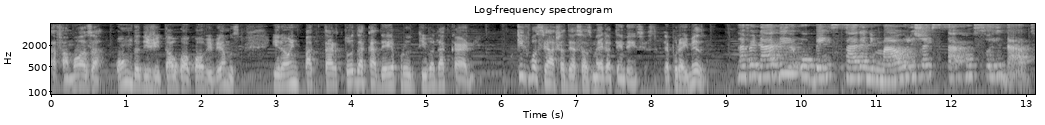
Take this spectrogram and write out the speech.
a, famosa onda digital com a qual vivemos, irão impactar toda a cadeia produtiva da carne. O que, que você acha dessas mega tendências? É por aí mesmo? Na verdade, o bem-estar animal ele já está consolidado.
